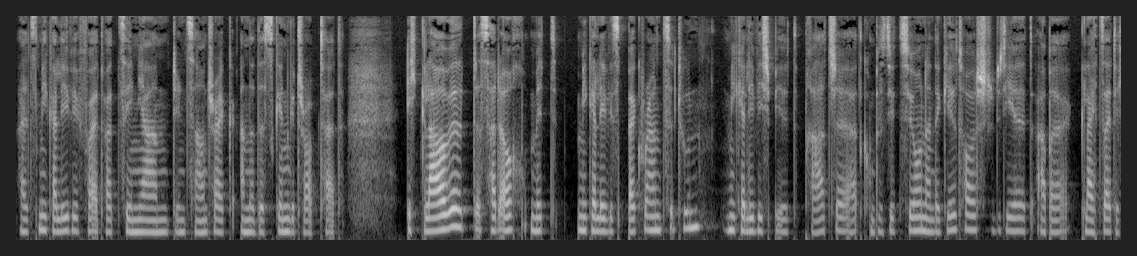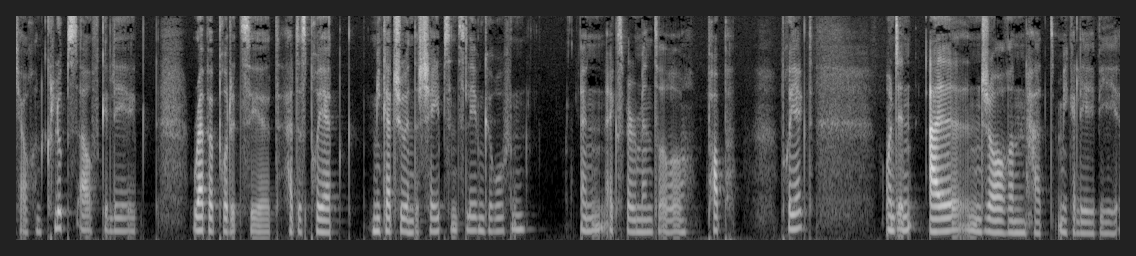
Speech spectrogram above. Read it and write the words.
als Mika Levy vor etwa zehn Jahren den Soundtrack Under the Skin gedroppt hat. Ich glaube, das hat auch mit Mika Levys Background zu tun. Mika Levy spielt Bratsche, hat Komposition an der Guildhall studiert, aber gleichzeitig auch in Clubs aufgelebt, Rapper produziert, hat das Projekt Mikachu and the Shapes ins Leben gerufen, ein Experimental Pop Projekt. Und in allen Genres hat Mika Levy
